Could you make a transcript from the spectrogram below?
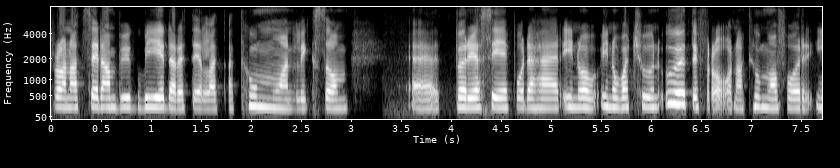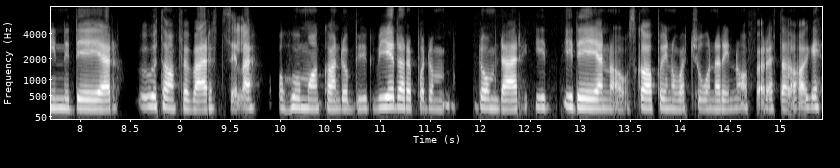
från att sedan bygga vidare till att, att hur man liksom eh, börjar se på det här innovation utifrån, att hur man får in idéer utanför Wärtsilä och hur man kan då bygga vidare på de, de där idéerna och skapa innovationer inom företaget.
